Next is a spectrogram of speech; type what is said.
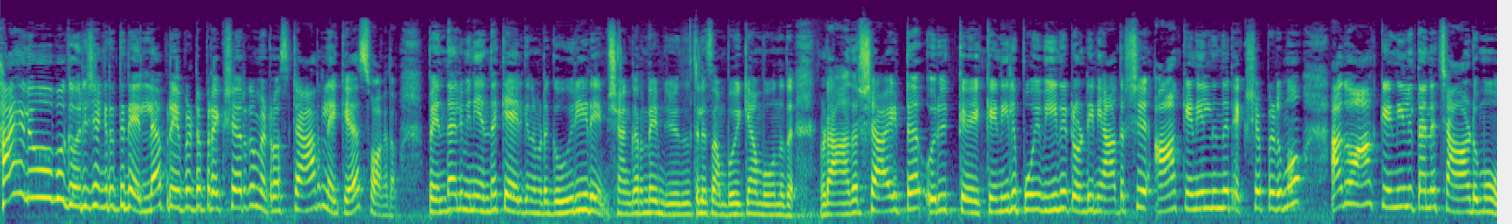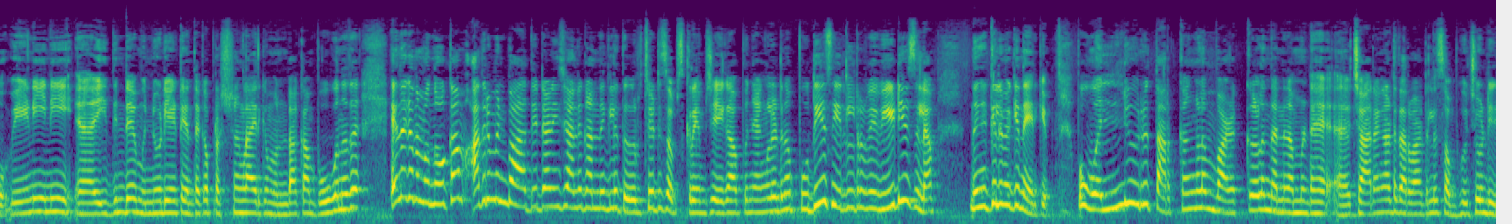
Hi hello അപ്പോൾ ഗൗരിശങ്കരത്തിന്റെ എല്ലാ പ്രിയപ്പെട്ട പ്രേക്ഷകർക്കും മെട്രോ സ്റ്റാറിലേക്ക് സ്വാഗതം. അപ്പോൾ എന്തായാലും ഇനി എന്തൊക്കെയായിരിക്കും നമ്മുടെ ഗൗരിയുടെയും ശങ്കറിന്റെയും ജീവിതത്തിൽ സംഭവിക്കാൻ പോകുന്നത്? നമ്മുടെ ആദർശമായിട്ട് ഒരു കെണിയിൽ പോയി വീണിട്ടുണ്ട്. ഇനി ആദർശ് ആ കെണിയിൽ നിന്ന് രക്ഷപ്പെടുമോ? അതോ ആ കെണിയിൽ തന്നെ ചാടുമോ? വേണി ഇനി ഇതിന്റെ മുന്നോടിയായിട്ട് എന്തൊക്കെ പ്രശ്നങ്ങളായിരിക്കും ഉണ്ടാക്കാൻ പോകുന്നത്? എന്നൊക്കെ നമ്മൾ നോക്കാം. അതിനു മുൻപ് ആദ്യമായിട്ടാണ് ഈ ചാനൽ കണ്ടെങ്കിൽ തീർച്ചയായിട്ടും സബ്സ്ക്രൈബ് ചെയ്യുക. അപ്പോൾ ഞങ്ങളിടുന്ന പുതിയ സീരിയൽ റിവ്യൂ വീഡിയോസ് എല്ലാം നിങ്ങൾക്ക് ലഭിക്കുന്നതായിരിക്കും അപ്പോൾ വലിയൊരു തർക്കങ്ങളും വഴക്കുകളും തന്നെ നമ്മുടെ ചാരങ്ങാട്ട് തറവാട്ടിൽ സംഭവിച്ചുകൊണ്ടിരിക്കുകയാണ്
